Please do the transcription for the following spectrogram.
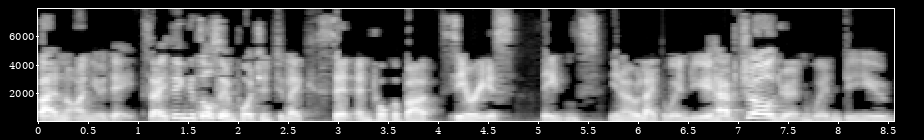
fun on your date. So I think it's also important to like sit and talk about serious things. You know, like when do you have children? When do you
